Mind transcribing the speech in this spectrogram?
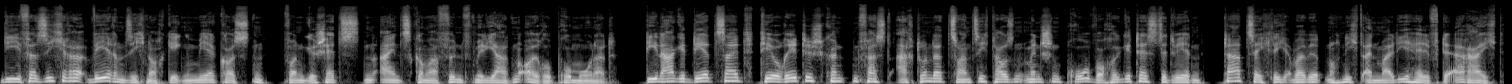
Die Versicherer wehren sich noch gegen Mehrkosten von geschätzten 1,5 Milliarden Euro pro Monat. Die Lage derzeit, theoretisch könnten fast 820.000 Menschen pro Woche getestet werden, tatsächlich aber wird noch nicht einmal die Hälfte erreicht.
